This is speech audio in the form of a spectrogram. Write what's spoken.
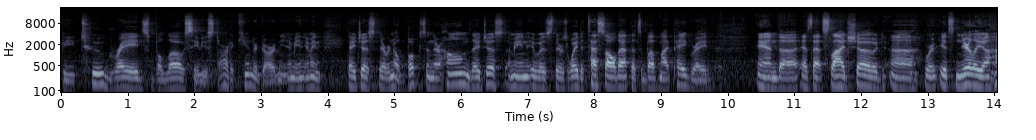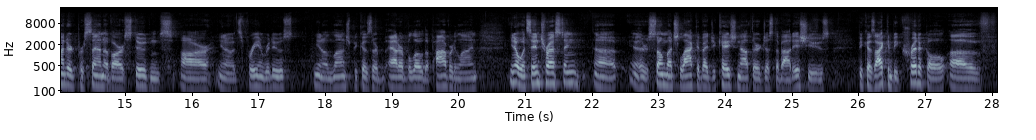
be two grades below? See, if you start at kindergarten, I mean, I mean, they just, there were no books in their homes. They just, I mean, it was, there's a way to test all that that's above my pay grade. And uh, as that slide showed, uh, it's nearly 100% of our students are, you know, it's free and reduced, you know, lunch because they're at or below the poverty line. You know, what's interesting, uh, you know, there's so much lack of education out there just about issues because I can be critical of,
